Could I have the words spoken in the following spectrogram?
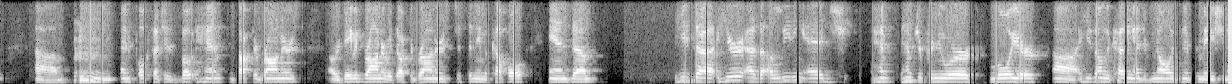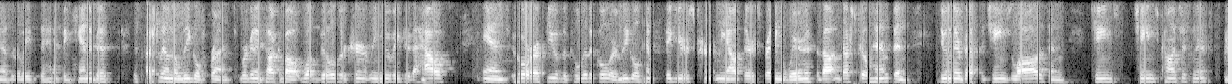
um, and folks such as Vote Hemp, Dr. Bronner's, or David Bronner with Dr. Bronner's, just to name a couple. And um, he's uh, here as a, leading edge hemp, entrepreneur, lawyer. Uh, he's on the cutting edge of knowledge and information as it relates to hemp and cannabis, especially on the legal front. We're going to talk about what bills are currently moving through the House and who are a few of the political or legal hemp figures currently out there spreading awareness about industrial hemp and doing their best to change laws and change change consciousness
